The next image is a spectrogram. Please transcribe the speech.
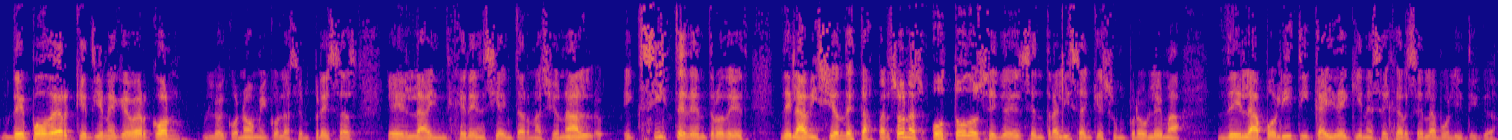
de poder que tiene que ver con lo económico, las empresas, eh, la injerencia internacional, ¿existe dentro de, la visión de estas personas o todo se centraliza en que es un problema de la política y de quienes ejercen la política?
